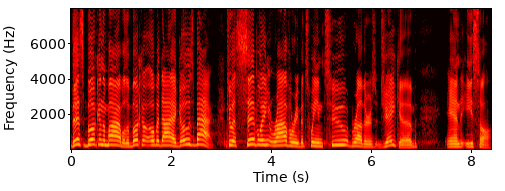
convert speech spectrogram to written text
this book in the Bible, the book of Obadiah, goes back to a sibling rivalry between two brothers, Jacob and Esau.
